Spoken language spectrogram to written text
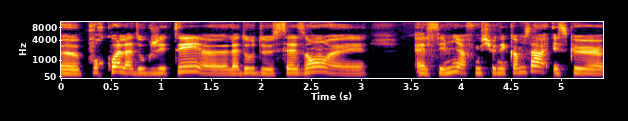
euh, pourquoi l'ado que j'étais, euh, l'ado de 16 ans, euh, elle s'est mise à fonctionner comme ça. Est-ce que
